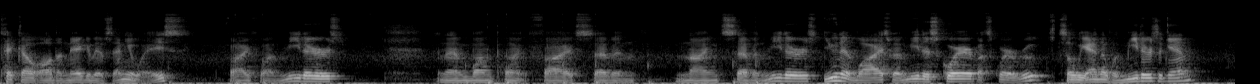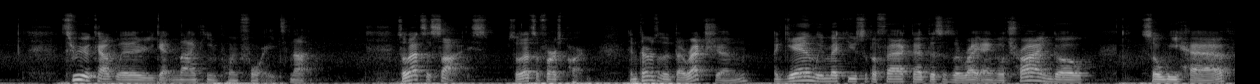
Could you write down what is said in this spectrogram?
take out all the negatives anyways 51 meters and then 1.5797 meters. Unit wise we have meter squared but square root so we end up with meters again. Through your calculator you get 19.489 so that's the size. So that's the first part. In terms of the direction again we make use of the fact that this is a right angle triangle. So we have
